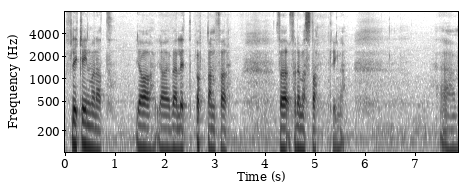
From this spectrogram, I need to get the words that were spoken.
flika in med att jag, jag är väldigt öppen för, för, för det mesta kring det. Um.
